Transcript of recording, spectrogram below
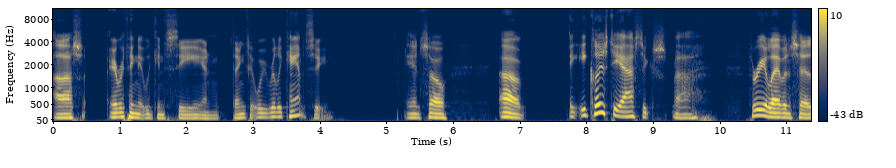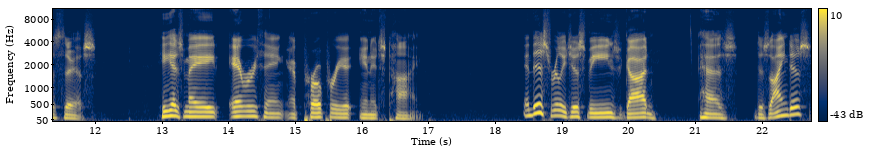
us, everything that we can see, and things that we really can't see? And so, uh, Ecclesiastes uh, 3:11 says this: He has made everything appropriate in its time. And this really just means God has designed us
